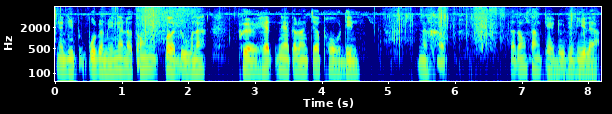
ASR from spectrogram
เนี่ยดินปูดแบบนี้เนี่ยเราต้องเปิดดูนะเผื่อเห็ดเนี่ยกำลังจะโผล่ดินนะครับ เราต้องสังเกตดูดีๆเลยอะ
